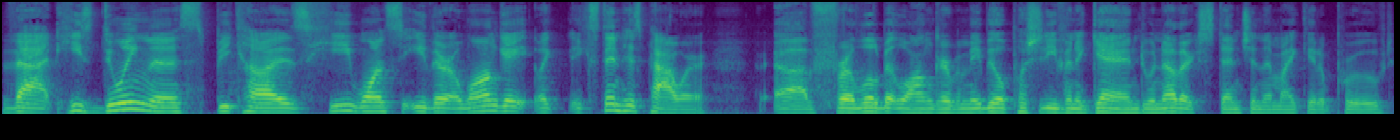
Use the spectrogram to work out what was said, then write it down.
that he's doing this because he wants to either elongate, like extend his power uh, for a little bit longer, but maybe he'll push it even again to another extension that might get approved.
